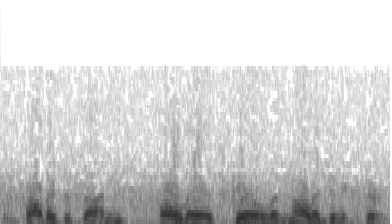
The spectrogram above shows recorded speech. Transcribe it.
from father to son, all their skill and knowledge and experience.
